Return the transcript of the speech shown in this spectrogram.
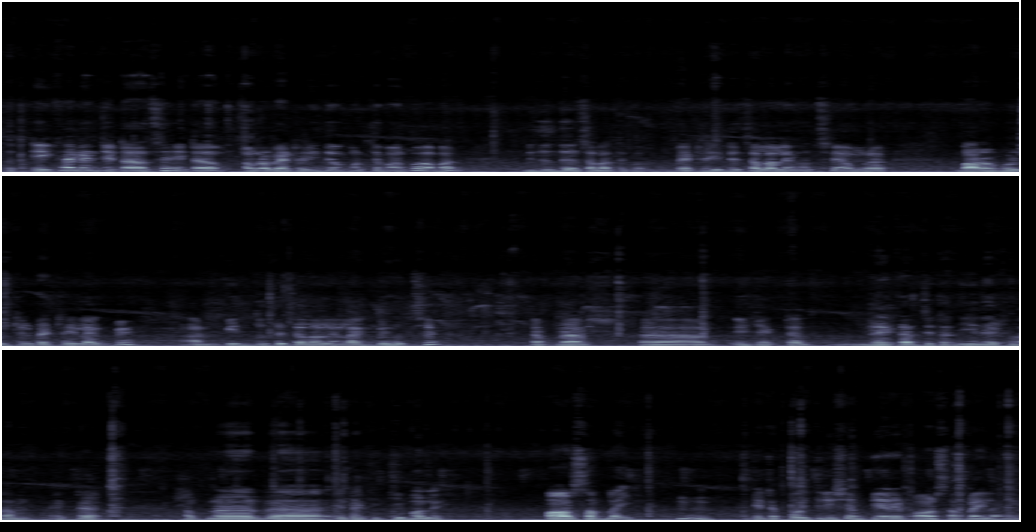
তো এইখানে যেটা আছে, এটা আমরা ব্যাটারি দিয়েও করতে পারব, আবার বিদ্যুৎ দিয়েও চালাতে পারব। ব্যাটারি দিয়ে চালালে হচ্ছে আমরা বারো ভোল্টের ব্যাটারি লাগবে, আর বিদ্যুতে চালালে লাগবে হচ্ছে আপনার এই যে একটা ব্রেকার যেটা দিয়ে দেখলাম, একটা আপনার এটাকে কি বলে? পাওয়ার সাপ্লাই হুম, এটা পঁয়ত্রিশ এম্পিয়ারের পাওয়ার সাপ্লাই লাগে।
